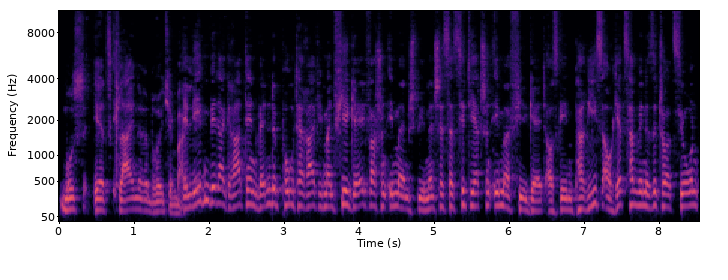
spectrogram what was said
muss jetzt kleinere Brötchen backen. Erleben wir da gerade den Wendepunkt, Herr Reif? Ich meine, viel Geld war schon immer im Spiel. Manchester City hat schon immer viel Geld ausgegeben. Paris auch. Jetzt haben wir eine Situation,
